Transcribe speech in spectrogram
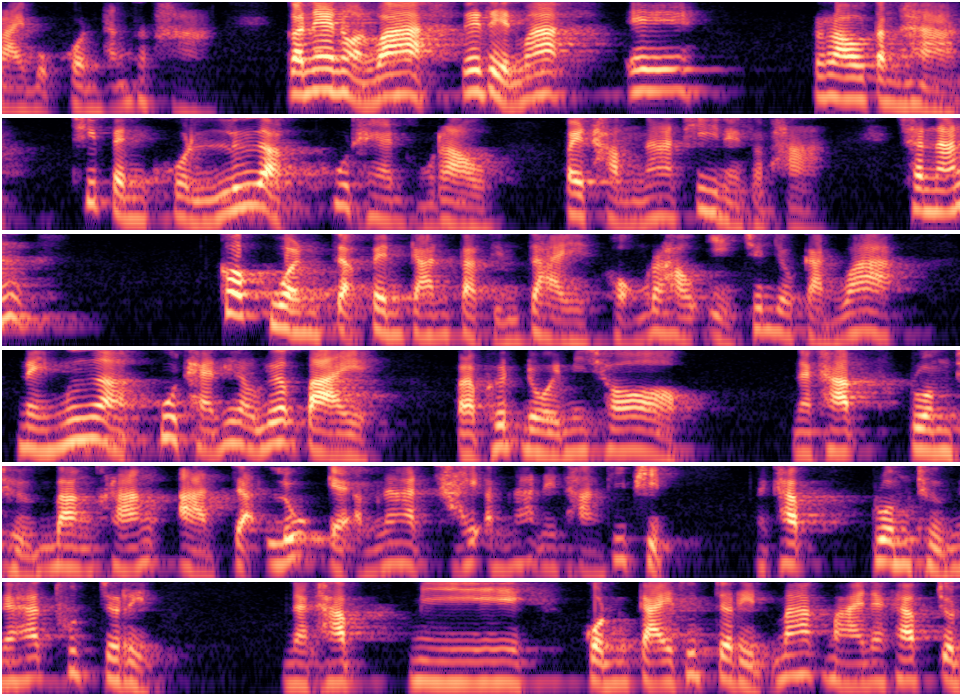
รายบุคคลทั้งสภา ก็แน่นอนว่าเนื่องจากเห็นว่าเออเราต่างหากที่เป็นคนเลือกผู้แทนของเราไปทำหน้าที่ในสภา ฉะนั้น ก็ควรจะเป็นการตัดสินใจของเราอีกเช่นเดียวกันว่า ในเมื่อผู้แทนที่เราเลือกไปประพฤติโดยมิชอบนะครับ รวมถึงบางครั้งอาจจะลุกแก่อำนาจใช้อำนาจในทางที่ผิดนะครับ รวมถึงนะฮะทุจริตนะครับ มีกลไกทุจริตมากมายนะครับ จน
